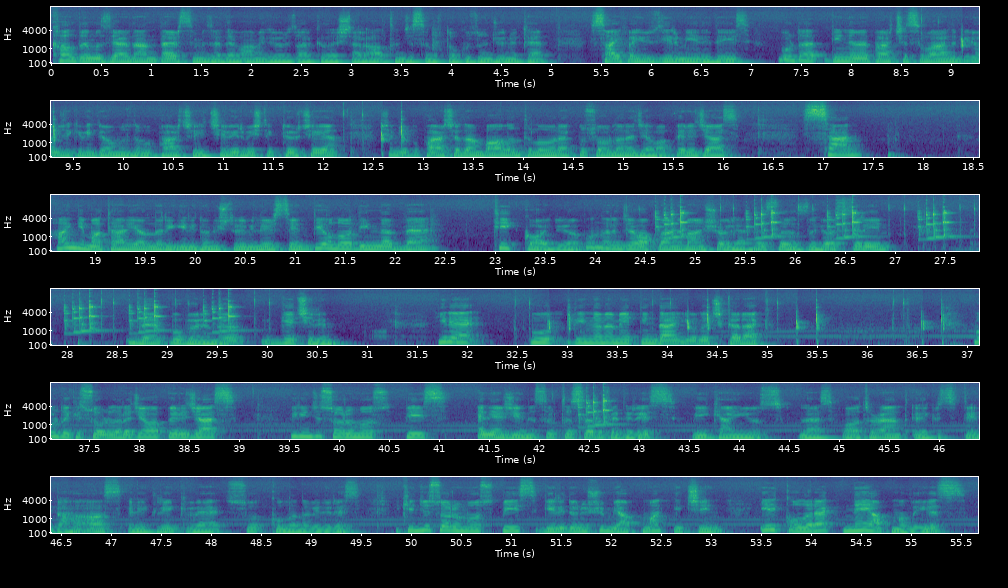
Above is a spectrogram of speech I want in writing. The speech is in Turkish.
Kaldığımız yerden dersimize devam ediyoruz arkadaşlar. 6. sınıf 9. ünite. Sayfa 127'deyiz. Burada dinleme parçası vardı. Bir önceki videomuzda bu parçayı çevirmiştik Türkçe'ye. Şimdi bu parçadan bağlantılı olarak bu sorulara cevap vereceğiz. Sen hangi materyalleri geri dönüştürebilirsin? Diyaloğu dinle ve tik koy diyor. Bunların cevaplarını ben şöyle hızlı hızlı göstereyim. Ve bu bölümü geçelim. Yine bu dinleme metninden yola çıkarak buradaki sorulara cevap vereceğiz. Birinci sorumuz biz enerjiyi nasıl tasarruf ederiz? We can use less water and electricity. Daha az elektrik ve su kullanabiliriz. İkinci sorumuz biz geri dönüşüm yapmak için ilk olarak ne yapmalıyız?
